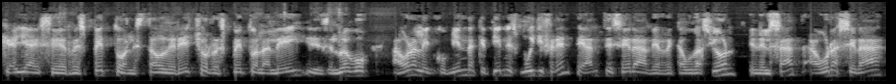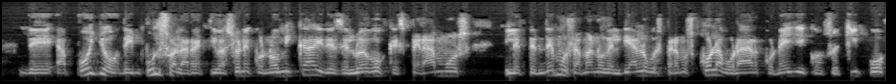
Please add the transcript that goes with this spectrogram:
que haya ese respeto al Estado de Derecho, respeto a la ley y desde luego ahora la encomienda que tiene es muy diferente. Antes era de recaudación en el SAT, ahora será de apoyo, de impulso a la reactivación económica y desde luego que esperamos y le tendemos la mano del diálogo, esperamos colaborar con ella y con su equipo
